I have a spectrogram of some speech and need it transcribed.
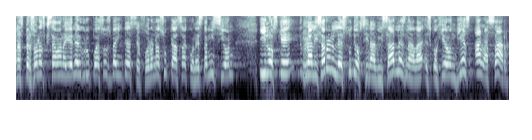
las personas que estaban ahí en el grupo, esos 20, se fueron a su casa con esta misión y los que realizaron el estudio sin avisarles nada, escogieron 10 al azar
